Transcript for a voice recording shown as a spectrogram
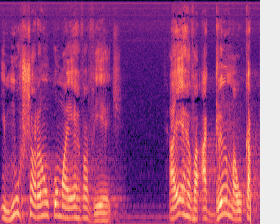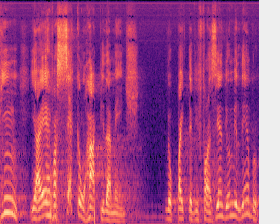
e murcharão como a erva verde. A erva, a grama, o capim e a erva secam rapidamente. Meu pai teve fazenda e eu me lembro,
